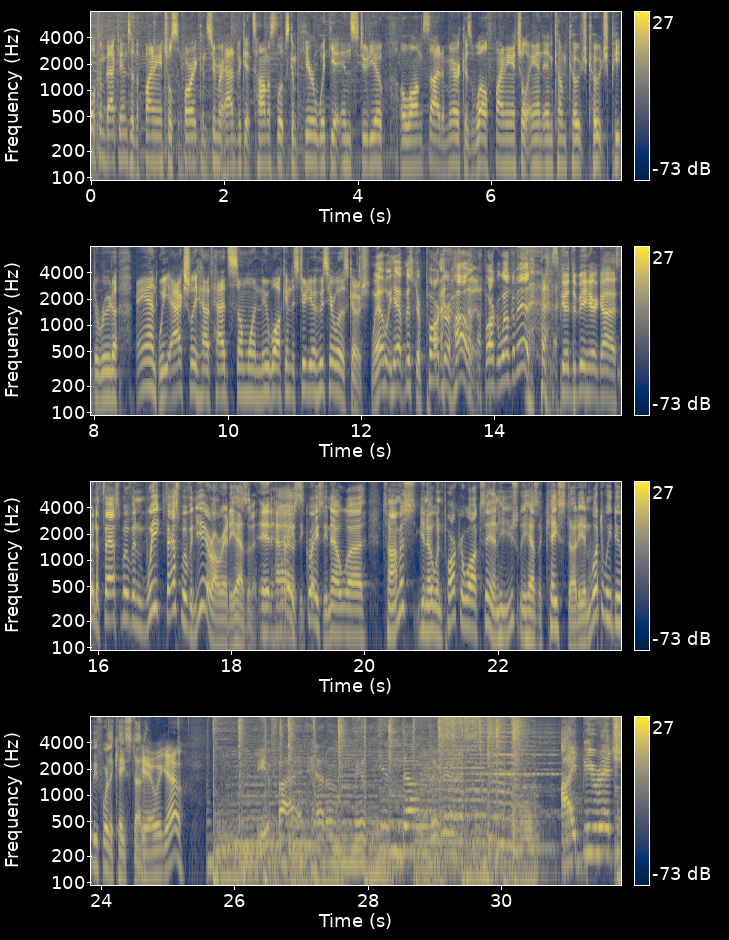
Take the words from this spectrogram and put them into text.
Welcome back into the Financial Safari. Consumer Advocate Thomas Lipscomb here with you in studio alongside America's Wealth Financial and Income Coach, Coach Pete D'Arruda. And we actually have had someone new walk into studio. Who's here with us, Coach? Well, we have Mr. Parker Holland. Parker, welcome in. It's good to be here, guys. It's been a fast moving week, fast moving year already, hasn't it? It has. Crazy, crazy. Now, uh, Thomas, you know, when Parker walks in, he usually has a case study. And what do we do before the case study? Here we go. If I had a million dollars. I'd be rich.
